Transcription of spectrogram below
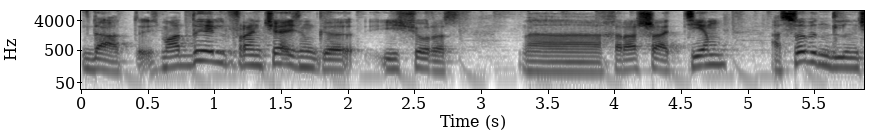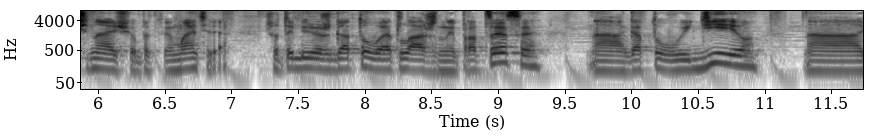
Да, то есть модель франчайзинга, еще раз, э, хороша тем, Особенно для начинающего предпринимателя, что ты берешь готовые отлаженные процессы, а, готовую идею, а,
